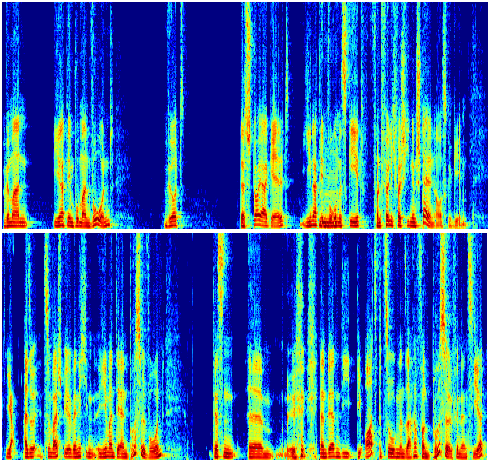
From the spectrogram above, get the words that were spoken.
wenn man, je nachdem, wo man wohnt, wird das Steuergeld, je nachdem, worum mhm. es geht, von völlig verschiedenen Stellen ausgegeben. Ja. Also zum Beispiel, wenn ich in, jemand, der in Brüssel wohnt, dessen, ähm, dann werden die, die ortsbezogenen Sachen von Brüssel finanziert.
